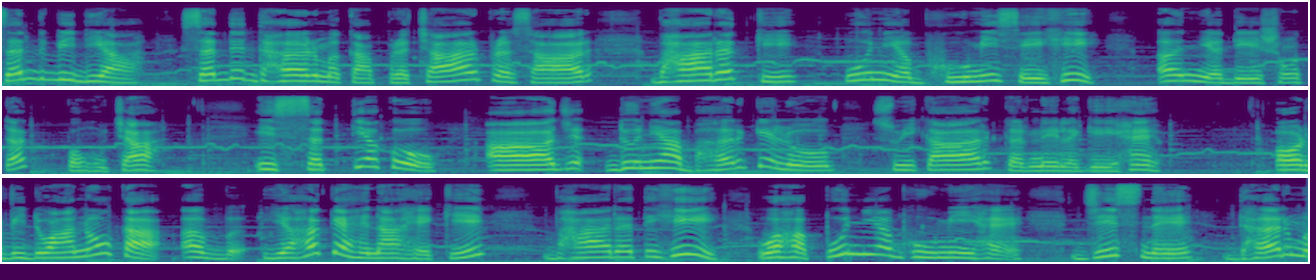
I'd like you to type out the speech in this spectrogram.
सद्विद्या, सद्धर्म का प्रचार प्रसार भारत की पुण्य भूमि से ही अन्य देशों तक पहुँचा। इस सत्य को आज दुनिया भर के लोग स्वीकार करने लगे हैं और विद्वानों का अब यह कहना है कि भारत ही वह पुण्य भूमि है, जिसने धर्म,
